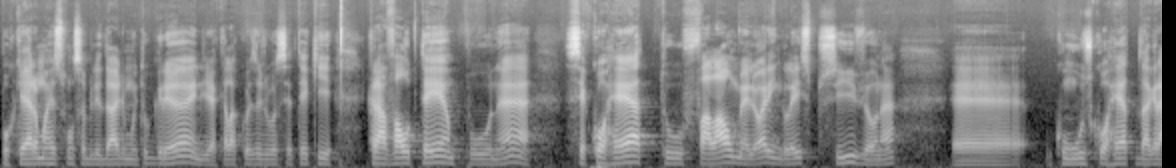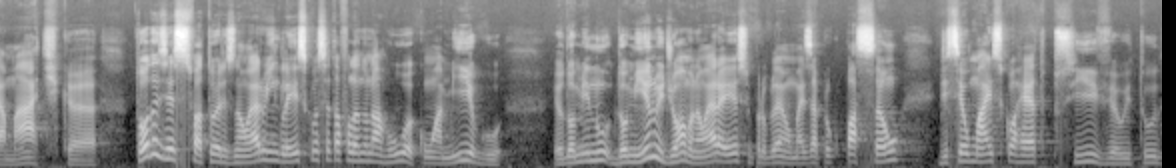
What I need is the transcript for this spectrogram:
porque era uma responsabilidade muito grande, aquela coisa de você ter que cravar o tempo, né? ser correto, falar o melhor inglês possível, né? É, com o uso correto da gramática. Todos esses fatores não era o inglês que você está falando na rua, com um amigo. Eu domino, domino o idioma, não era esse o problema, mas a preocupação de ser o mais correto possível e tudo.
